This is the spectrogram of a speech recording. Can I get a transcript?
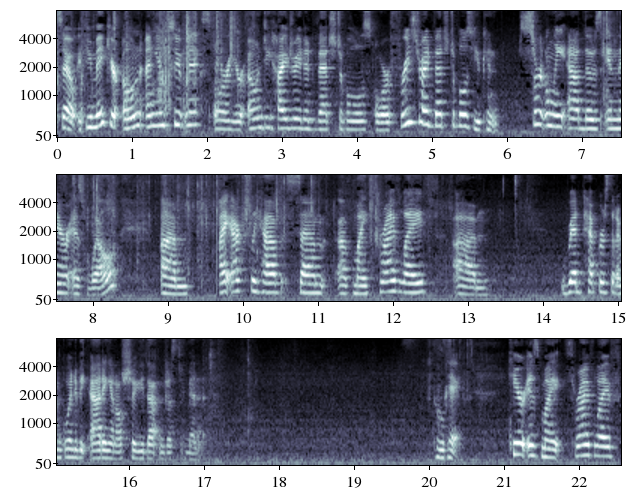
So if you make your own onion soup mix or your own dehydrated vegetables or freeze-dried vegetables, you can certainly add those in there as well. Um, I actually have some of my Thrive Life um, red peppers that I'm going to be adding, and I'll show you that in just a minute. Okay, here is my Thrive Life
